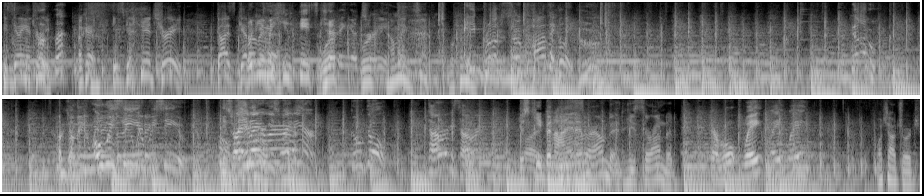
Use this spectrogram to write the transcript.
He's getting a tree. Okay, he's getting a tree. Guys, get What do you mean he's We're, getting a tree? we're coming. We're coming. He blocked so perfectly. no. I'm coming. Oh, we see you. We see you. He's right here. He's right here. Go, go. Towering, he's towering. Just keep an eye on him. He's surrounded. He's surrounded. Here, roll. Wait, wait, wait. Watch out, George.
